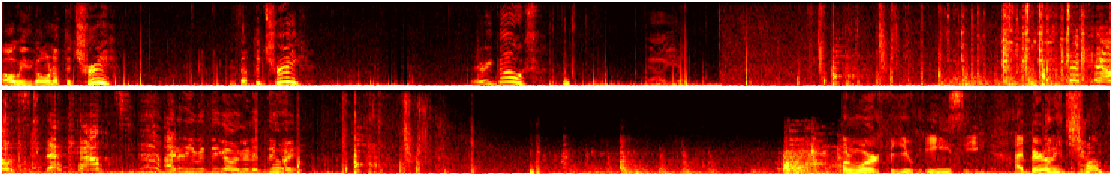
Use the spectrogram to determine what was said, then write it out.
Oh, he's going up the tree. He's up the tree. There he goes. Hell yeah. That counts. That counts. I didn't even think I was gonna do it. One word for you, easy. I barely jumped.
